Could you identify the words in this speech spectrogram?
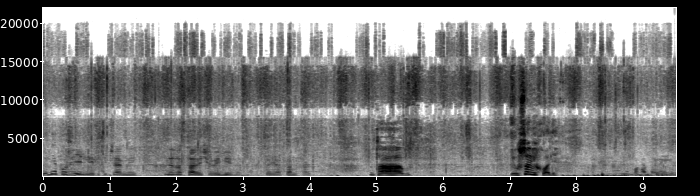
Він є повільний, такий чемний. Не заставить що вибігати. Це я сам кажу. Та і все виходить. Ну, Багато не є.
